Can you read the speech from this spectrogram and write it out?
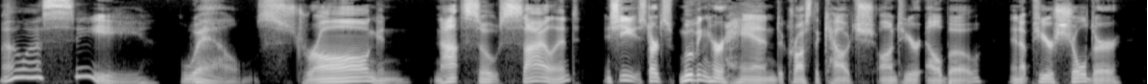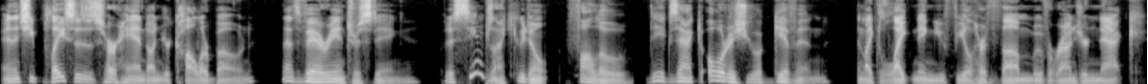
Oh, I see. Well, strong and not so silent. And she starts moving her hand across the couch onto your elbow and up to your shoulder, and then she places her hand on your collarbone. That's very interesting. But it seems like you don't follow the exact orders you are given. And like lightning, you feel her thumb move around your neck,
